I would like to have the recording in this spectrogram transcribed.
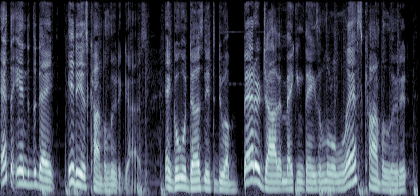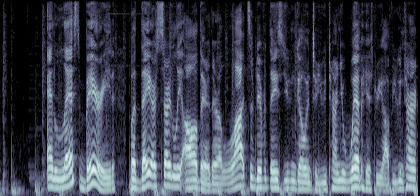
at the end of the day, it is convoluted, guys. And Google does need to do a better job at making things a little less convoluted and less buried, but they are certainly all there. There are lots of different things you can go into. You can turn your web history off. You can turn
